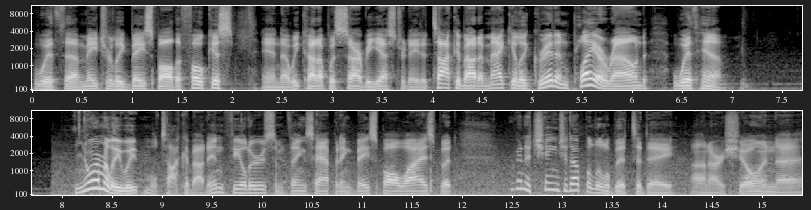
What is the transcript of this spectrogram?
with uh, Major League Baseball the focus. And uh, we caught up with Sarby yesterday to talk about Immaculate Grid and play around with him. Normally, we will talk about infielders, some things happening baseball wise, but we're going to change it up a little bit today on our show. And uh,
